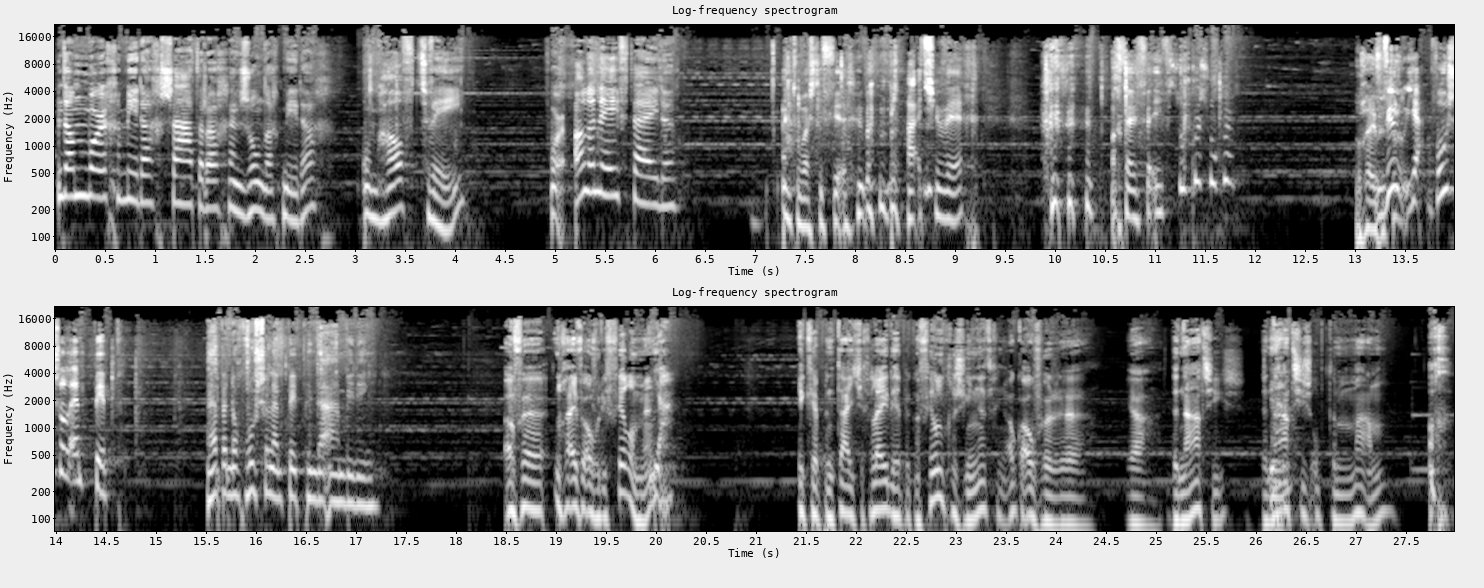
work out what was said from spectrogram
En dan morgenmiddag, zaterdag en zondagmiddag om half twee... voor alle leeftijden. En toen was die blaadje weg. Wacht even, even zoeken, zoeken. Nog even terug- ja, Woesel en Pip. We hebben nog Woesel en Pip in de aanbieding. over, nog even over die film. Hè? Ja. Ik heb een tijdje geleden heb ik een film gezien. Het ging ook over eh, ja, de nazi's. De Ja. nazi's op de maan. Och.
